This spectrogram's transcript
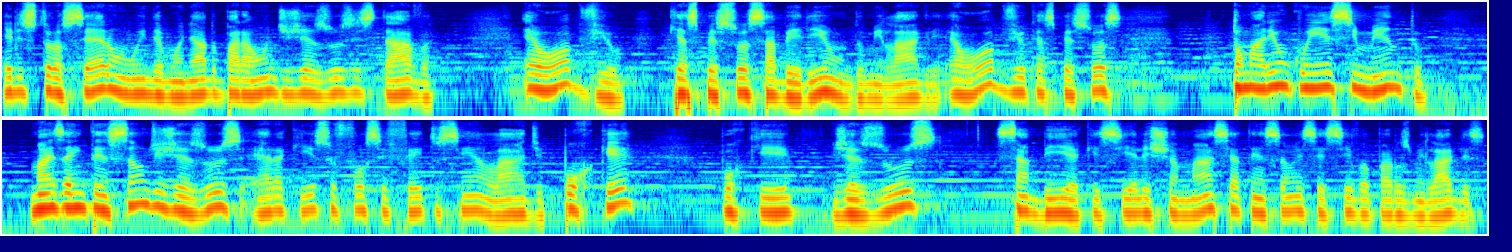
eles trouxeram o endemoniado para onde Jesus estava. É óbvio que as pessoas saberiam do milagre, é óbvio que as pessoas tomariam conhecimento, mas a intenção de Jesus era que isso fosse feito sem alarde. Por quê? Porque Jesus sabia que se ele chamasse atenção excessiva para os milagres,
